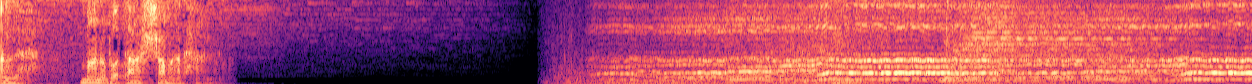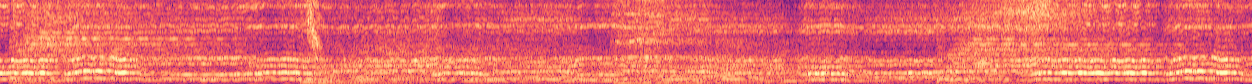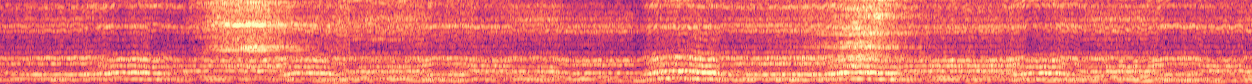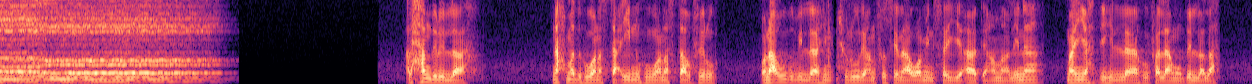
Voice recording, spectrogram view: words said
বাংলা মানবতা সমাধান। الحمد لله نحمده ونستعينه ونستغفره ونعوذ بالله من شرور أنفسنا ومن سيئات أعمالنا. من يهده الله فلا مضل له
